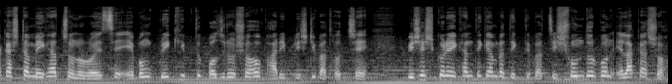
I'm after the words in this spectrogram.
আকাশটা মেঘাচ্ছন্ন রয়েছে এবং বিক্ষিপ্ত বজ্রসহ ভারী বৃষ্টিপাত হচ্ছে। বিশেষ করে এখান থেকে আমরা দেখতে পাচ্ছি, সুন্দরবন এলাকা সহ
